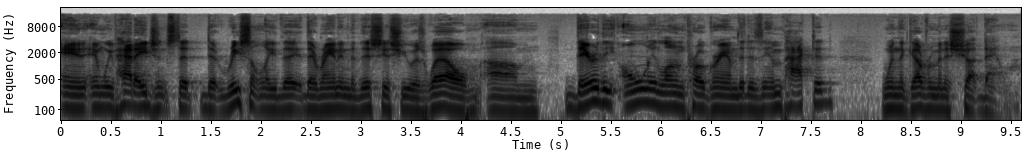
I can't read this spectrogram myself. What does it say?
and and we've had agents that that recently they, they ran into this issue as well. Um, they're the only loan program that is impacted when the government is shut down.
